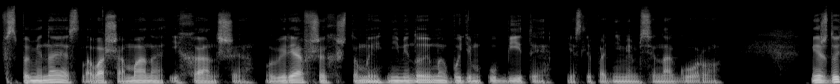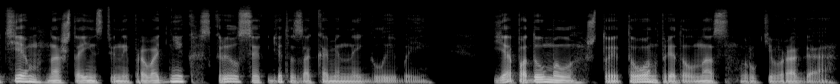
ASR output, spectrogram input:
вспоминая слова шамана и ханши, уверявших, что мы неминуемо будем убиты, если поднимемся на гору. Между тем наш таинственный проводник скрылся где-то за каменной глыбой. Я подумал, что это он предал нас в руки врага,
